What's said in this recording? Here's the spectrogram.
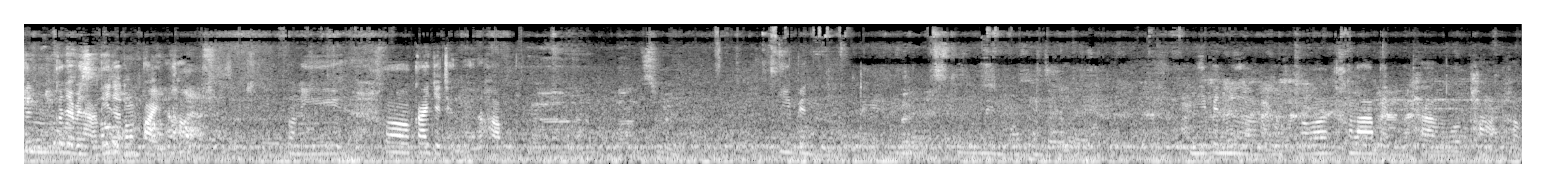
ซึ่งก็จะเป็นทางที่จะต้องไปนะครับ ตอนนี้ก็ใกล้จะถึงแล้วนะครับนี่เป็นเตนนี้เป็นเมืองแล้วก็ข้างล่างเป็นทางรถผ่านครับ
